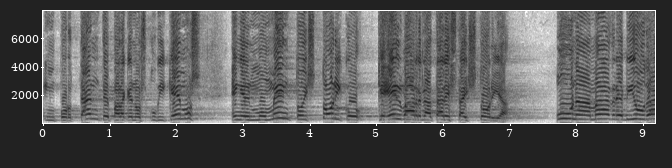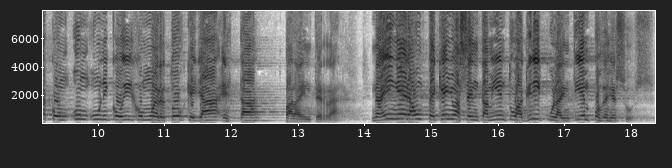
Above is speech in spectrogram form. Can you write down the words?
importante para que nos ubiquemos en el momento histórico que él va a relatar esta historia. Una madre viuda con un único hijo muerto que ya está para enterrar. Naín era un pequeño asentamiento agrícola en tiempos de Jesús,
